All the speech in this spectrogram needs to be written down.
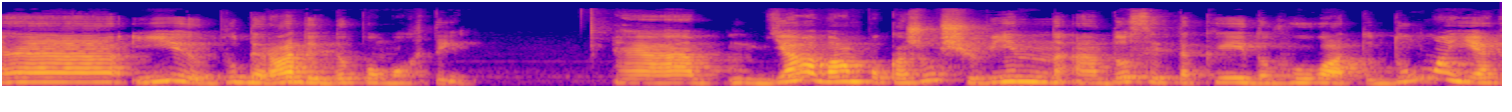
е, і буде радий допомогти. Е, Я вам покажу, що він е, досить таки довгувато думає,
